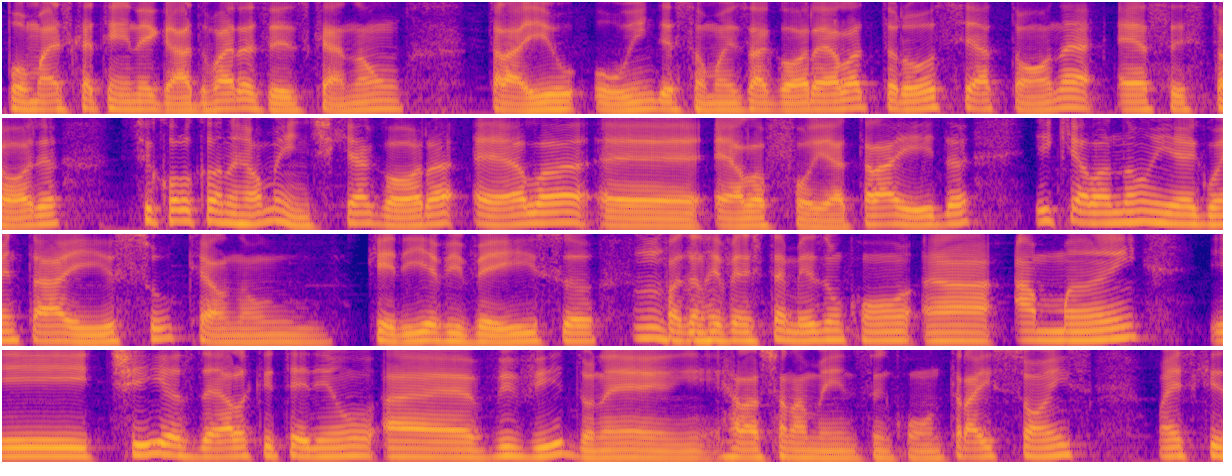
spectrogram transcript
Por mais que ela tenha negado várias vezes que ela não traiu o Whindersson, mas agora ela trouxe à tona essa história, se colocando realmente que agora ela, é, ela foi atraída e que ela não ia aguentar isso, que ela não queria viver isso, fazendo referência até mesmo com a, a mãe e tias dela que teriam é, vivido né, em relacionamentos com traições, mas que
